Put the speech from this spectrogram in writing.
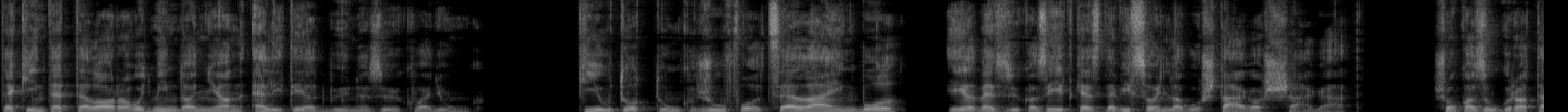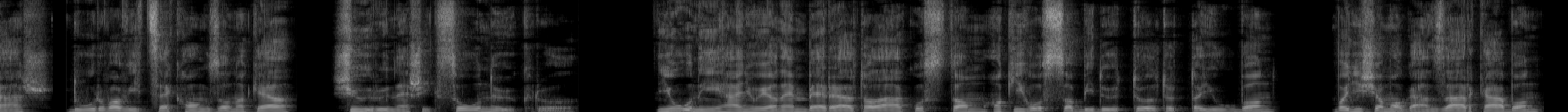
tekintettel arra, hogy mindannyian elítélt bűnözők vagyunk. Kijutottunk zsúfolt celláinkból, élvezzük az étkezde viszonylagos tágasságát. Sok az ugratás, durva viccek hangzanak el, sűrűn esik szó nőkről. Jó néhány olyan emberrel találkoztam, aki hosszabb időt töltött a lyukban, vagyis a magánzárkában,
